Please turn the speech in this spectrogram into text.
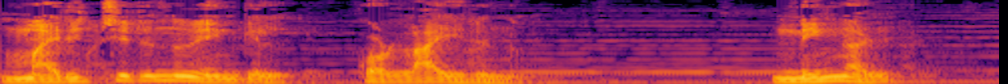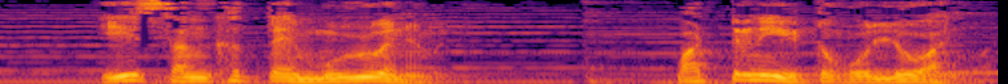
മരിച്ചിരുന്നുവെങ്കിൽ കൊള്ളായിരുന്നു. നിങ്ങൾ ഈ സംഘത്തെ മുഴുവനും പട്ടിണിയിട്ട് കൊല്ലുവാൻ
